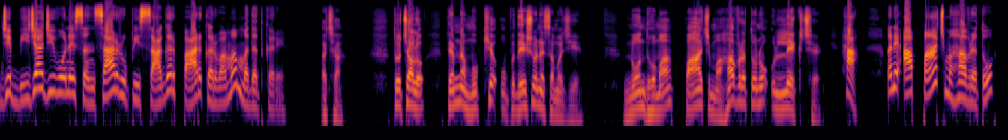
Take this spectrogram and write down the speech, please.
જે બીજા જીવોને સંસારરૂપી સાગર પાર કરવામાં મદદ કરે. અચ્છા. તો ચાલો તેમના મુખ્ય ઉપદેશોને સમજીએ. નોંધોમાં પાંચ મહાવ્રતોનો ઉલ્લેખ છે. હા અને આ પાંચ મહાવ્રતો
